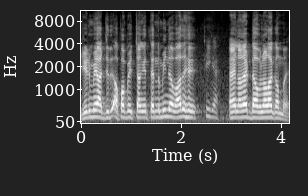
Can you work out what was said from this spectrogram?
ਜਿਵੇਂ ਅੱਜ ਦੇ- ਆਪਾਂ ਵੇਚਾਂਗੇ 3 ਮਹੀਨੇ ਬਾਅਦ ਇਹ ਠੀਕ ਹੈ। ਐ ਨਾਲ ਡਬਲ ਵਾਲਾ ਕੰਮ ਹੈ।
